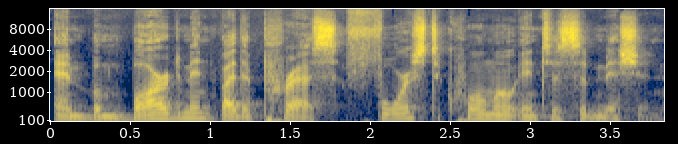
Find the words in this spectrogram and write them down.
and bombardment by the press forced Cuomo into submission.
